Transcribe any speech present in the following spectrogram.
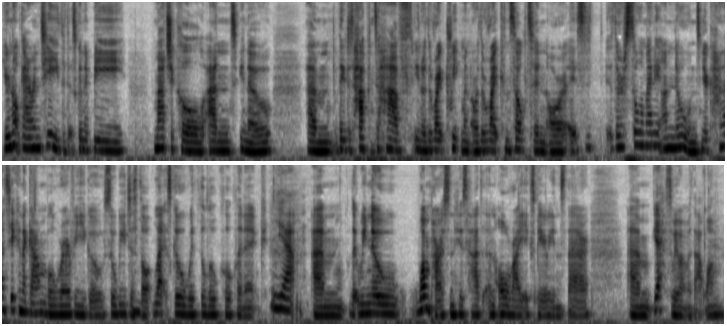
you're not guaranteed that it's going to be magical and, you know, um, they just happen to have, you know, the right treatment or the right consultant or it's there's so many unknowns and you're kind of taking a gamble wherever you go. So we just thought, let's go with the local clinic Yeah. um, that we know one person who's had an all right experience there. Um, yeah, so we went with that one.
